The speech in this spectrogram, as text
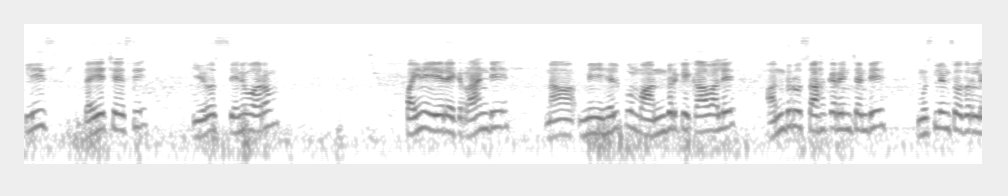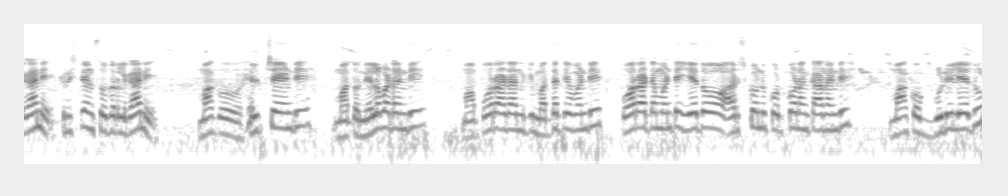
ప్లీజ్ దయచేసి ఈరోజు శనివారం పైన ఏరియాకి రాండి. నా మీ హెల్ప్ మా అందరికీ కావాలి. అందరూ సహకరించండి. ముస్లిం సోదరులు కానీ క్రిస్టియన్ సోదరులు కానీ మాకు హెల్ప్ చేయండి. మాతో నిలబడండి. మా పోరాటానికి మద్దతు ఇవ్వండి. పోరాటం అంటే ఏదో అరుచుకొని కొట్టుకోవడం కాదండి. మాకు ఒక గుడి లేదు.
